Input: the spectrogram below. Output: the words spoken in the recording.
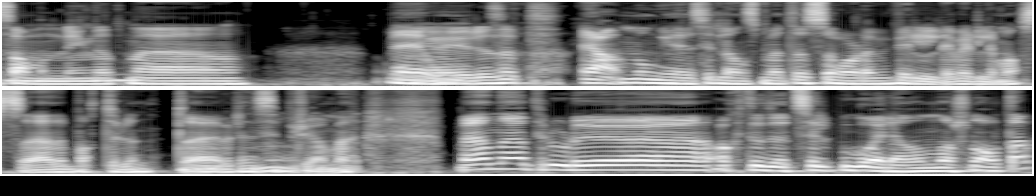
sammenlignet med Med Unge sitt. ja, med Unge sitt landsmøte så var det veldig veldig masse debatt rundt eh, prinsipprogrammet. Men eh, tror du aktiv dødshjelp går gjennom nasjonalt, da?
